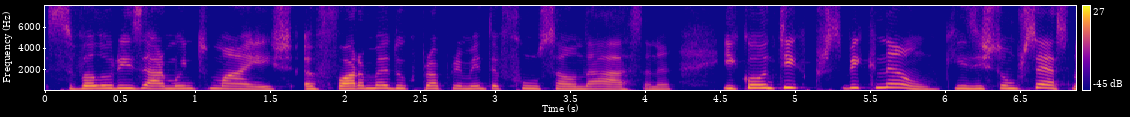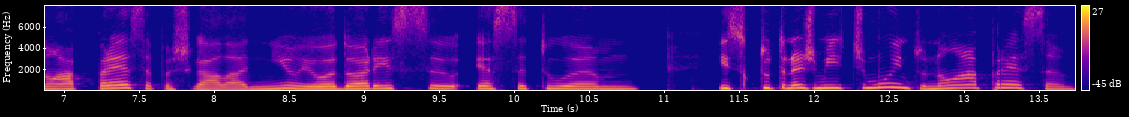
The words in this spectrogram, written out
se valorizar muito mais a forma do que propriamente a função da asana. E contigo percebi que não, que existe um processo, não há pressa para chegar a lado nenhum. Eu adoro esse, essa tua. Isso que tu transmites muito, não há pressa.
